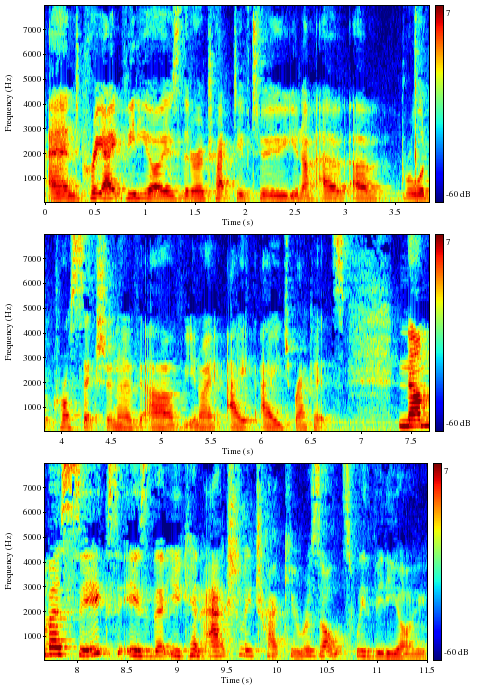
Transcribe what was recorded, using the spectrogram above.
and create videos that are attractive to you know a, a broad cross section of, of you know age brackets. Number six is that you can actually track your results with video.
